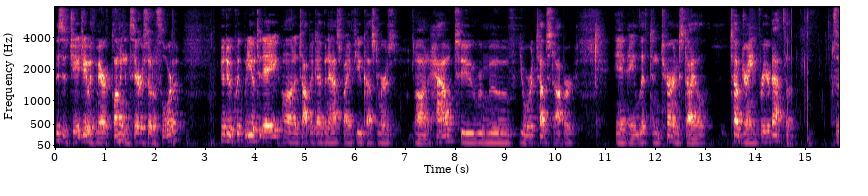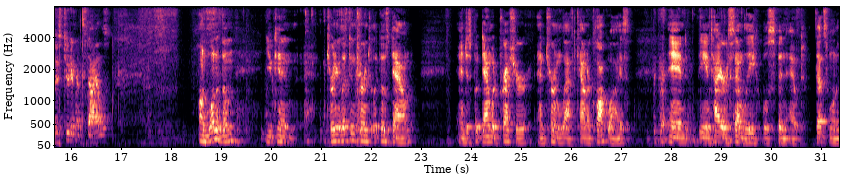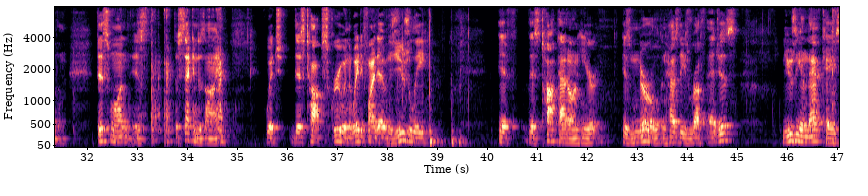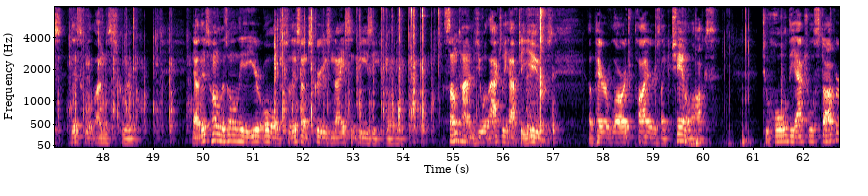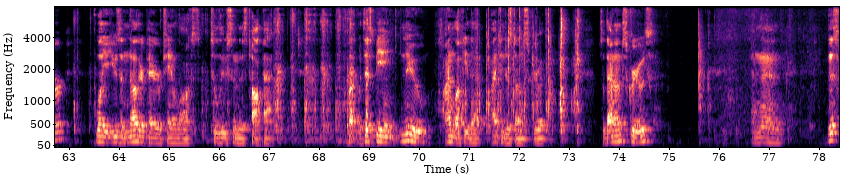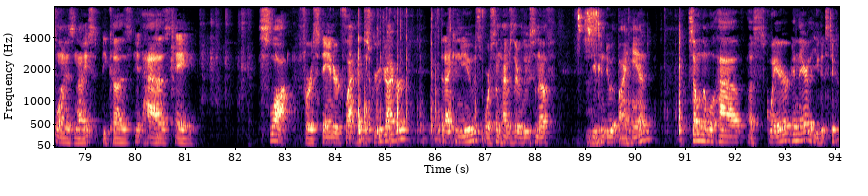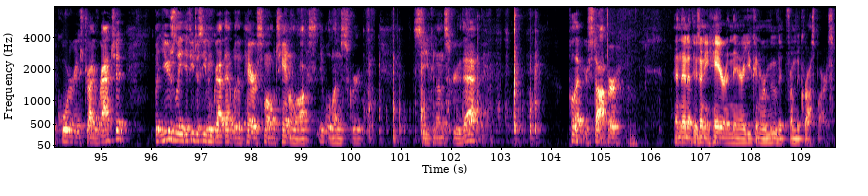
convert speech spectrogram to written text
This is JJ with Merit Plumbing in Sarasota, Florida. I'm going to do a quick video today on a topic I've been asked by a few customers on how to remove your tub stopper in a lift and turn style tub drain for your bathtub. So there's two different styles. On one of them, you can turn your lift and turn till it goes down and just put downward pressure and turn left counterclockwise and the entire assembly will spin out. That's one of them. This one is the second design, which this top screw, and the way to find out is usually if this top hat on here is knurled and has these rough edges, usually in that case, this will unscrew. Now this home is only a year old, so this unscrews nice and easy for me. Sometimes you will actually have to use a pair of large pliers like channel locks to hold the actual stopper while you use another pair of channel locks to loosen this top hat. But with this being new, I'm lucky that I can just unscrew it. So that unscrews. And then this one is nice because it has a slot for a standard flathead screwdriver that I can use, or sometimes they're loose enough you can do it by hand. Some of them will have a square in there that you could stick a quarter inch drive ratchet, but usually if you just even grab that with a pair of small channel locks, it will unscrew. So you can unscrew that, pull out your stopper, and then if there's any hair in there, you can remove it from the crossbars.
